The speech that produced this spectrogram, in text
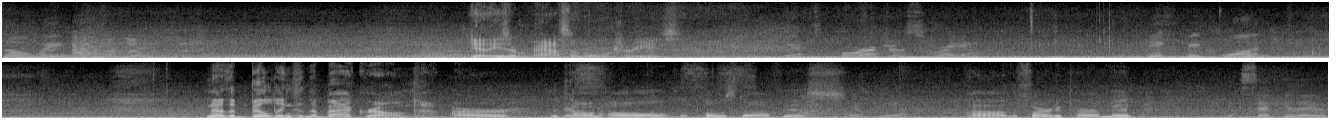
So wait, let me look. You Yeah, these are massive old trees. it's gorgeous, right? A big, big one. Now the buildings in the background are the This- town hall, the post office, Uh, Yeah, uh, the fire department, executive.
